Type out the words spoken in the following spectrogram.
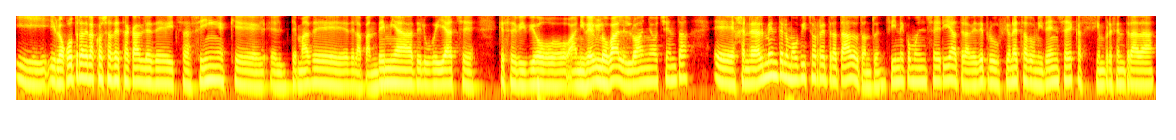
Y, luego otra de las cosas destacables de It's a Sin es que el tema de, la pandemia del VIH que se vivió a nivel global en los años 80, eh, generalmente lo hemos visto retratado tanto en cine como en serie a través de producciones estadounidenses, casi siempre centradas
